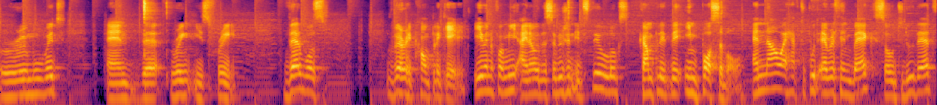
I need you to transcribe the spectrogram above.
remove it and the ring is free. That was very complicated. Even for me, I know the solution, it still looks completely impossible. And now I have to put everything back. So to do that,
